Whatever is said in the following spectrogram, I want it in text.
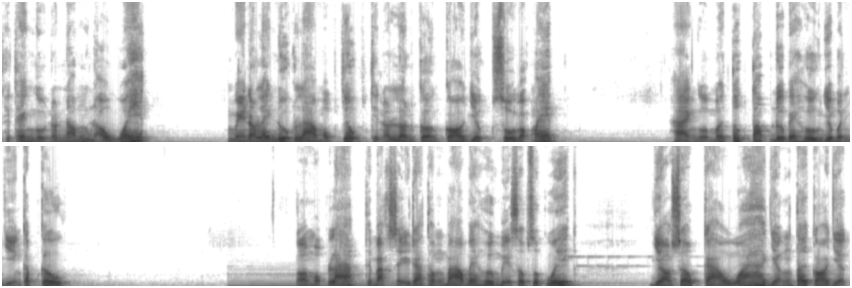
Thì thấy người nó nóng đỏ quét. Mẹ nó lấy nước lao một chút Thì nó lên cơn co giật, sùi bọt mép. Hai người mới tức tốc đưa bé Hương vô bệnh viện cấp cứu. Ngồi một lát thì bác sĩ ra thông báo bé Hương bị sốt xuất huyết. Do sốt cao quá dẫn tới co giật.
